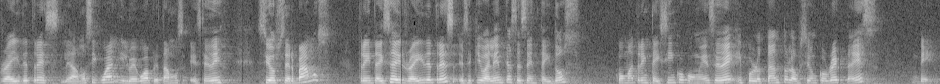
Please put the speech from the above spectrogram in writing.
raíz de 3. Le damos igual y luego apretamos SD. Si observamos, 36 raíz de 3 es equivalente a 62 35 con SD y por lo tanto la opción correcta es B.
